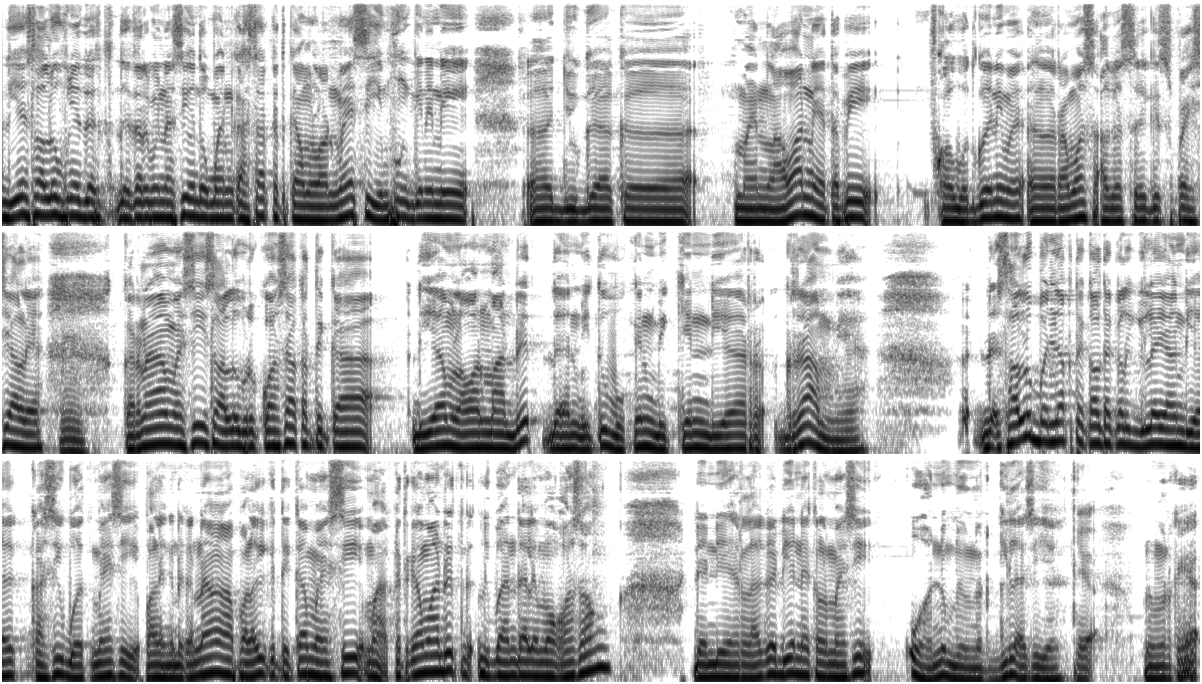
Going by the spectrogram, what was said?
dia selalu punya det- determinasi untuk main kasar ketika melawan Messi. Mungkin ini eh, juga ke main lawan ya, tapi kalau buat gue ini eh, Ramos agak sedikit spesial ya. Karena Messi selalu berkuasa ketika dia melawan Madrid dan itu mungkin bikin dia geram ya. Selalu banyak tackle-tackle gila yang dia kasih buat Messi. Paling dikenang apalagi ketika Messi ketika Madrid dibantai 5-0 dan di akhir laga dia nekel Messi. Wah, ini benar-benar gila sih ya. ya Benar-benar kayak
